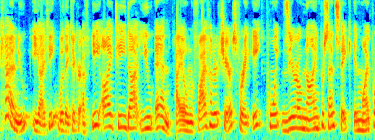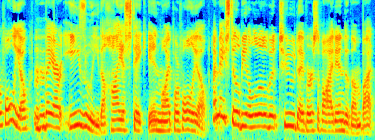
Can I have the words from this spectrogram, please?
Canoe EIT, with a ticker of EIT.UN. I own 500 shares for a 8.09% stake in my portfolio. They are easily the highest stake in my portfolio. I may still be a little bit too diversified into them, but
